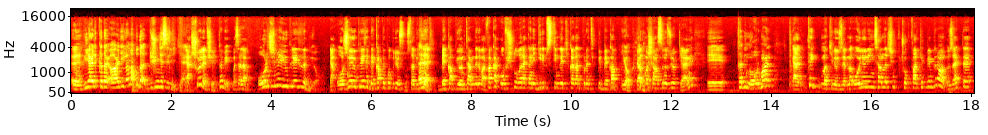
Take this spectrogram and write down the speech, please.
e, hıyarlık kadar ağır değil ama bu da düşüncesizlik yani. Ya şöyle bir şey tabii mesela orijin ve Uplay'de de bu yok. Ya orijinal Uplay'de backup yapabiliyorsunuz. Tabii ki Evet. de backup yöntemleri var. Fakat official olarak hani girip Steam'deki kadar pratik bir backup Yok. yapma şansınız yok yani. Ee, tabii normal yani tek makine üzerinden oyun oynayan insanlar için çok fark etmeyebilir ama özellikle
